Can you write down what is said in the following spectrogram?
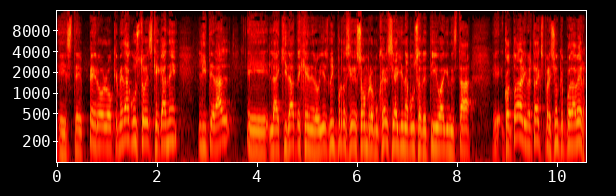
este, pero lo que me da gusto es que gane literal eh, la equidad de género y es no importa si eres hombre o mujer, si alguien abusa de ti o alguien está eh, con toda la libertad de expresión que pueda haber,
